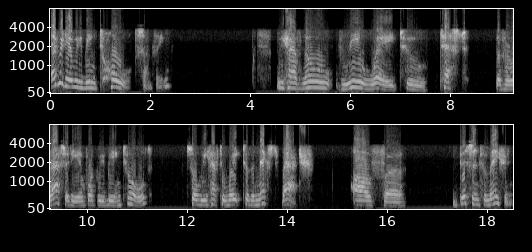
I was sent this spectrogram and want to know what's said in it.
every day we're being told something, we have no real way to test the veracity of what we're being told. So we have to wait to the next batch of uh, disinformation.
